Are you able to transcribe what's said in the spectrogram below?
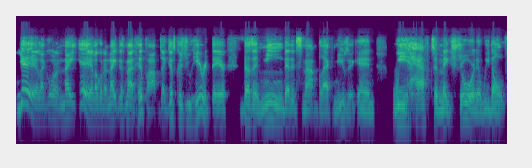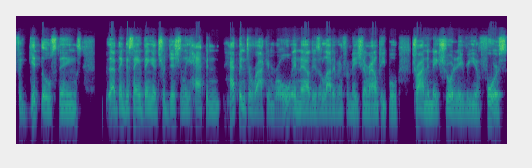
yeah, like on a night, yeah, like on a night that's not hip hop. Like just because you hear it there doesn't mean that it's not black music. And we have to make sure that we don't forget those things. I think the same thing that traditionally happened happened to rock and roll, and now there's a lot of information around people trying to make sure that they reinforce.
